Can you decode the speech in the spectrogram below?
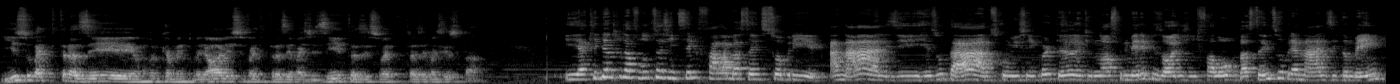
E isso vai te trazer um ranqueamento melhor, isso vai te trazer mais visitas, isso vai te trazer mais resultado. E aqui dentro da Flux a gente sempre fala bastante sobre análise, resultados, como isso é importante. No nosso primeiro episódio a gente falou bastante sobre análise também.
